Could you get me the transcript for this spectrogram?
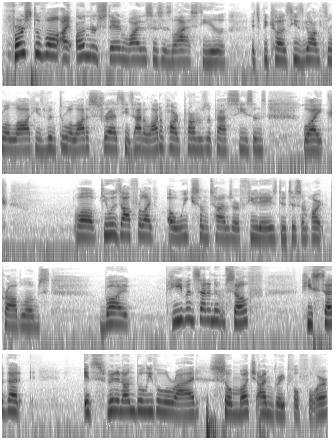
first of all, I understand why this is his last year. It's because he's gone through a lot. He's been through a lot of stress. He's had a lot of hard problems the past seasons, like well, he was out for like a week sometimes or a few days due to some heart problems. But he even said it himself. He said that it's been an unbelievable ride, so much I'm grateful for.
